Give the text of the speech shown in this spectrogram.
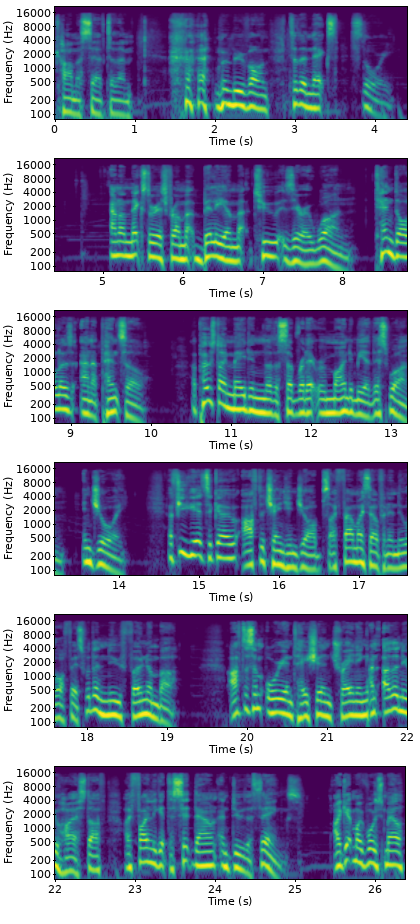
karma served to them. we'll move on to the next story. And our next story is from Billiam201. $10 and a pencil. A post I made in another subreddit reminded me of this one. Enjoy. A few years ago, after changing jobs, I found myself in a new office with a new phone number. After some orientation, training, and other new hire stuff, I finally get to sit down and do the things. I get my voicemail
